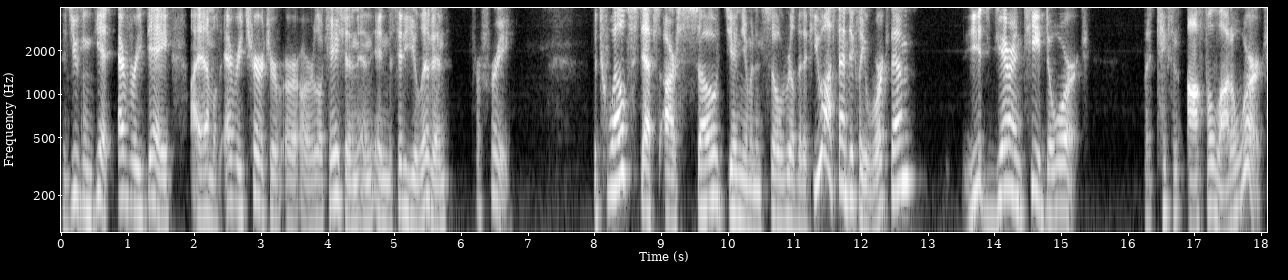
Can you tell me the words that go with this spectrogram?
that you can get every day at almost every church or, or, or, location in, in the city you live in for free? The 12 steps are so genuine and so real that if you authentically work them, it's guaranteed to work. But it takes an awful lot of work.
